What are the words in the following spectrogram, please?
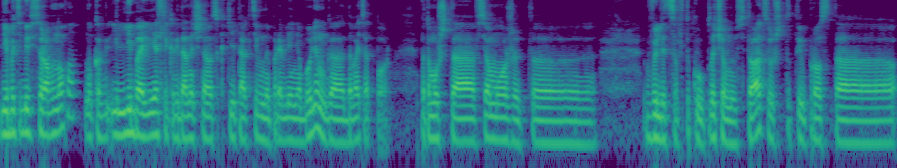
Либо тебе все равно, ну, как, либо если когда начинаются какие-то активные проявления буллинга, давать отпор. Потому что все может э, вылиться в такую плачевную ситуацию, что ты просто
